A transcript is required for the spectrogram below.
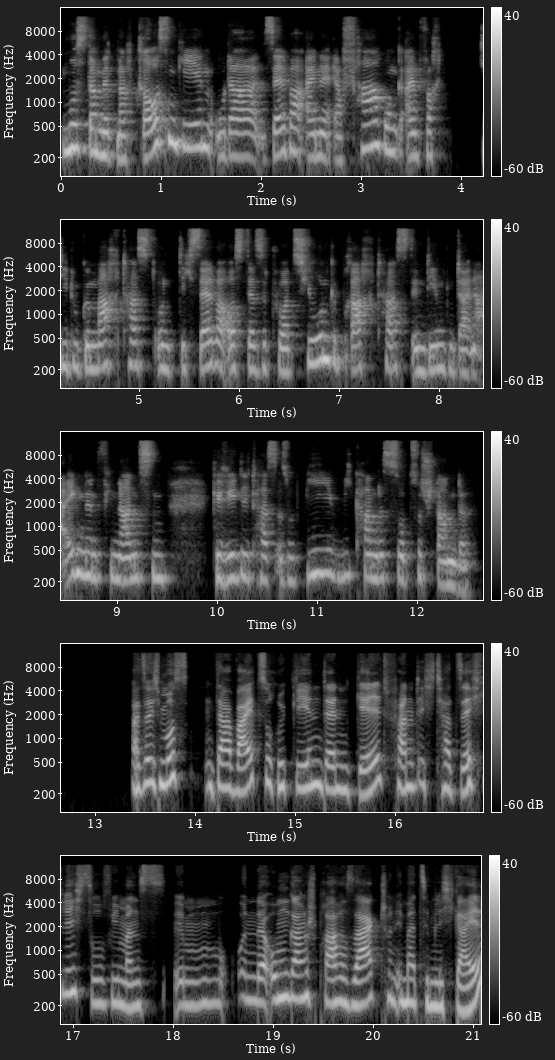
muss damit nach draußen gehen oder selber eine Erfahrung einfach, die du gemacht hast und dich selber aus der Situation gebracht hast, indem du deine eigenen Finanzen geregelt hast. Also wie, wie kam das so zustande? Also ich muss da weit zurückgehen, denn Geld fand ich tatsächlich, so wie man es in der Umgangssprache sagt, schon immer ziemlich geil.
